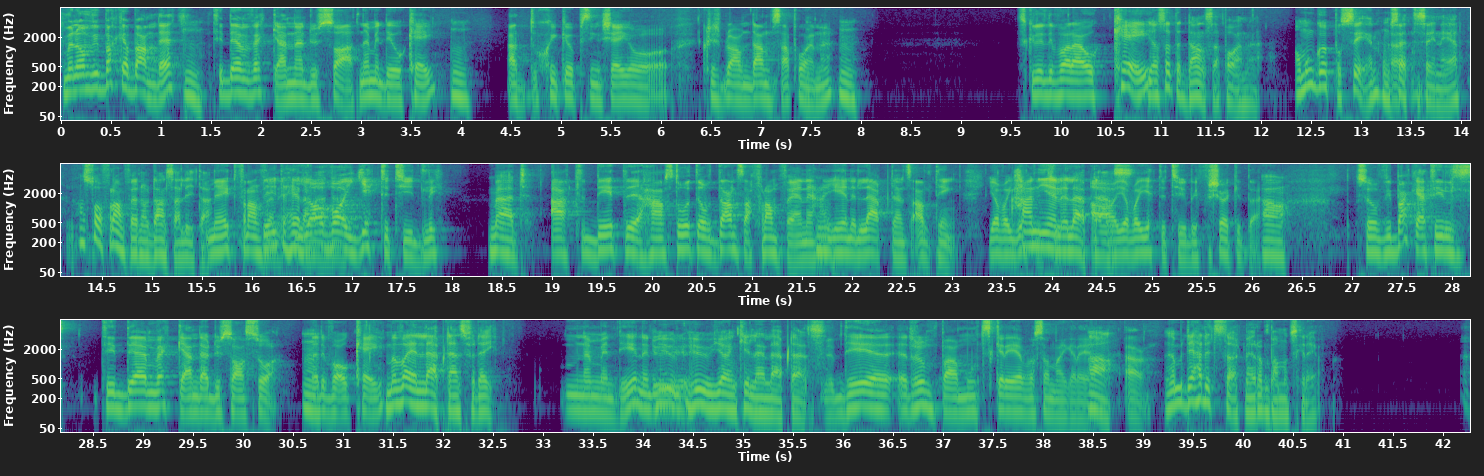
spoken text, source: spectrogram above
men om vi backar bandet till den veckan när du sa att nej men det är okej att skicka upp sin tjej och Chris Brown dansar på henne. Skulle det vara okej? Jag satt och dansade på henne. Om hon går upp på scen, hon sätter sig ner. Han står framför henne och dansar lite. Nej, inte framför Det är inte henne. hela Jag världen. var jättetydlig. Med. Att det är inte, han står inte och dansar framför henne. Han ger henne lapdance, allting. Jag var Mm. Han ger henne lapdance. Ja, jag var jättetydlig. Försök inte. Ja. Så vi backar till, till den veckan där du sa så. Mm. Där det var okej. Men vad är en lapdance för dig? Nej men det är när du... Hur, hur gör en kille en lapdance? Det är rumpa mot skrev och sådana grejer. Ja. Ja. Ja, men det hade inte stört mig, rumpa mot skrev.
